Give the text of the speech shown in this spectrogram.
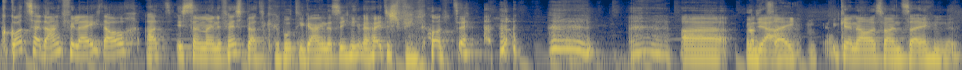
Gott sei Dank vielleicht auch, hat, ist dann meine Festplatte kaputt gegangen, dass ich nicht mehr weiterspielen konnte. äh, und ja, Zeichen. genau, es war ein Zeichen.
